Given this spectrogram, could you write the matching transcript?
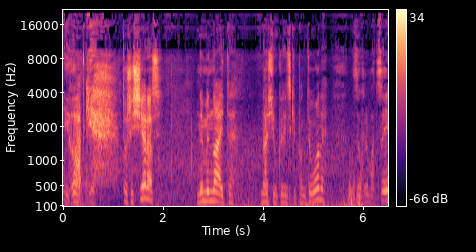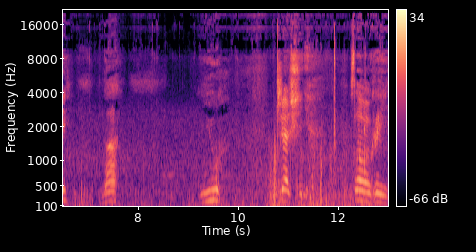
і гадки. Тож іще раз не минайте наші українські пантеони, зокрема цей на Нью-Джерщині. Слава Україні!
